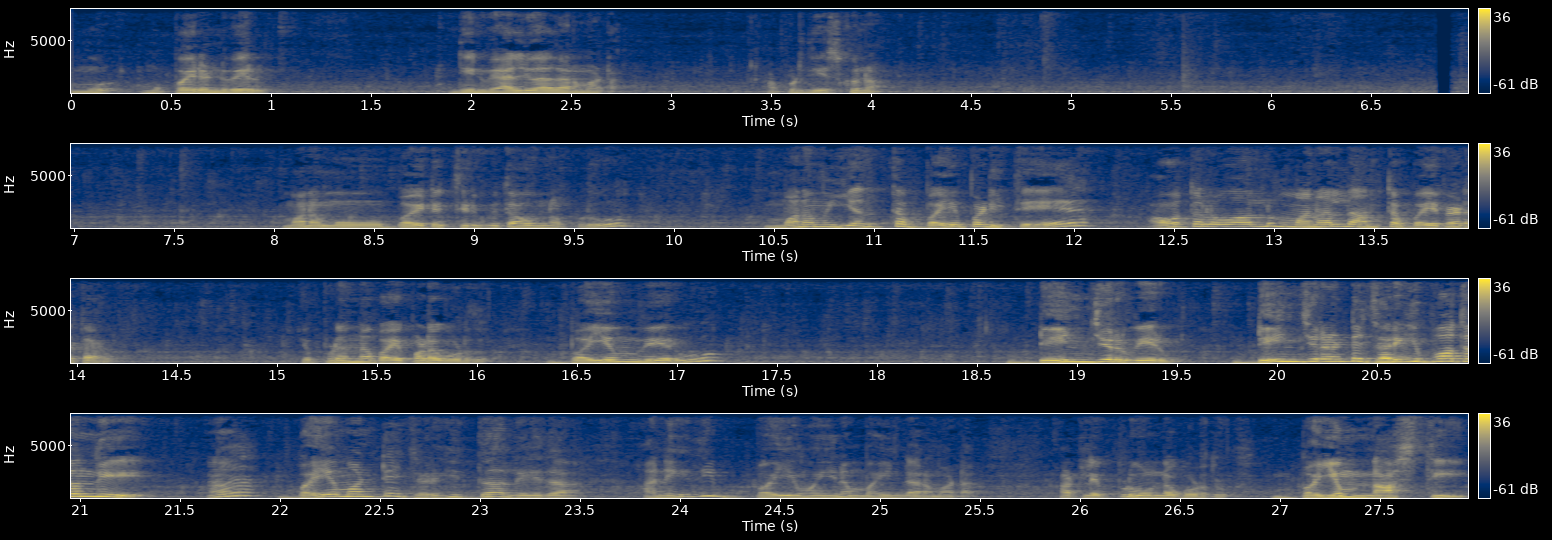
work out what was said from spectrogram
ముప్పై రెండు వేలు. దీని వాల్యూ అదనమాట. అప్పుడు తీసుకున్నా. మనము బయట తిరుగుతూ ఉన్నప్పుడు మనం ఎంత భయపడితే అవతల వాళ్ళు మనల్ని అంత భయపెడతారు. ఎప్పుడన్నా భయపడకూడదు. భయం వేరు డేంజర్ వేరు. డేంజర్ అంటే జరిగిపోతుంది. భయం అంటే జరిగిద్దా లేదా అనేది భయమైన మైండ్ అనమాట అట్లా ఎప్పుడు ఉండకూడదు. భయం నాస్తి.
